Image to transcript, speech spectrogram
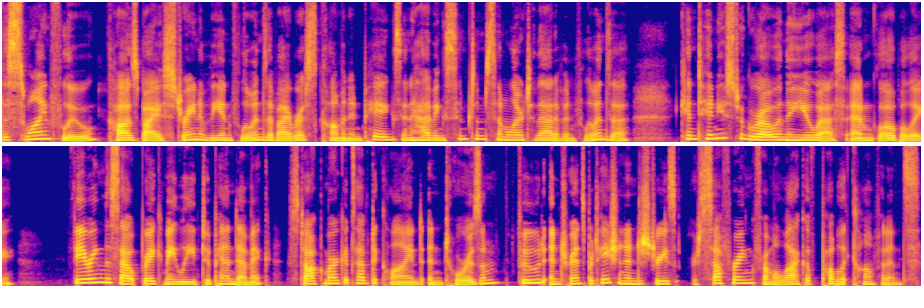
the swine flu, caused by a strain of the influenza virus common in pigs and having symptoms similar to that of influenza, continues to grow in the US and globally. Fearing this outbreak may lead to pandemic, stock markets have declined and tourism, food, and transportation industries are suffering from a lack of public confidence.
